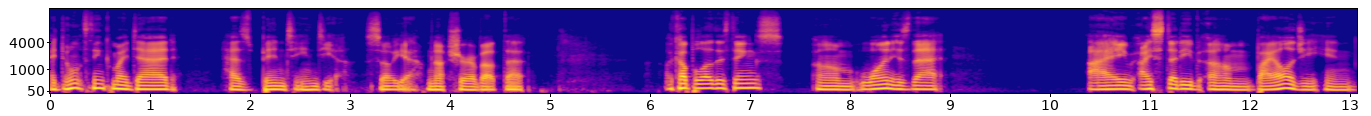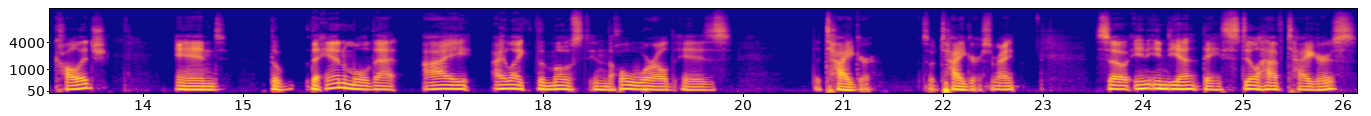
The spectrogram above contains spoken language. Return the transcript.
I don't think my dad has been to India. So yeah, I'm not sure about that. A couple other things. Um, one is that I I studied um, biology in college, and the the animal that I I like the most in the whole world is the tiger. So, tigers, right? So, in India, they still have tigers.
